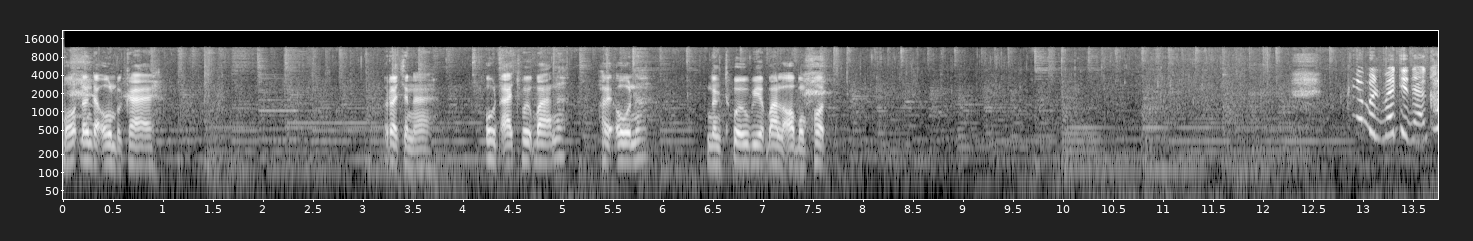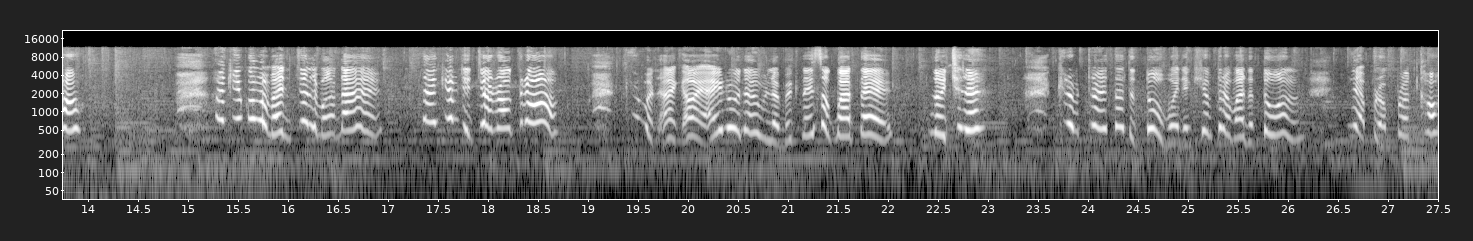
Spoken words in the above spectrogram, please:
បងដឹងតែអូនប្រកែរចនាអូនអាចធ្វើបានណាហើយអូនណានឹងធ្វើវាបានល្អបំផុតខ្ញុំមិនមែនជាអ្នកខុសហើយខ្ញុំក៏មិនមែនជាល្មើសដែរតែខ្ញុំជាជនរងគ្រោះខ្ញុំមិនអាចឲ្យឯងរស់នៅលើមេក្តីសុខបានទេដូច្នេះ ខ្ញុំត្រូវតែទទួលអ្វីដែលខ្ញុំត្រូវបានទទួលអ្នកប្រព្រឹត្តខុស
